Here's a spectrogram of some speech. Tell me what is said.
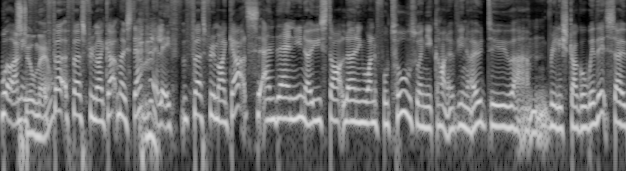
Well, I mean, Still now? fir- first through my gut, most definitely. First through my guts, and then you know you start learning wonderful tools when you kind of you know do um, really struggle with it. So,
